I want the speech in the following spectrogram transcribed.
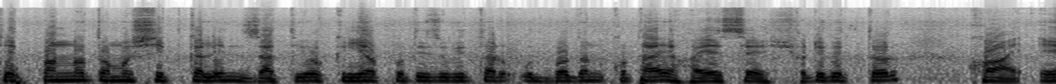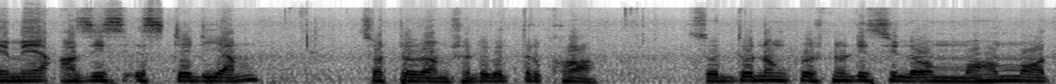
তেপ্পান্নতম শীতকালীন জাতীয় ক্রীড়া প্রতিযোগিতার উদ্বোধন কোথায় হয়েছে? সঠিক উত্তর, খ, M A Aziz stadium, Chattogram. সঠিক উত্তর, খ। চোদ্দ নং প্রশ্নটি ছিল, মোহাম্মদ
